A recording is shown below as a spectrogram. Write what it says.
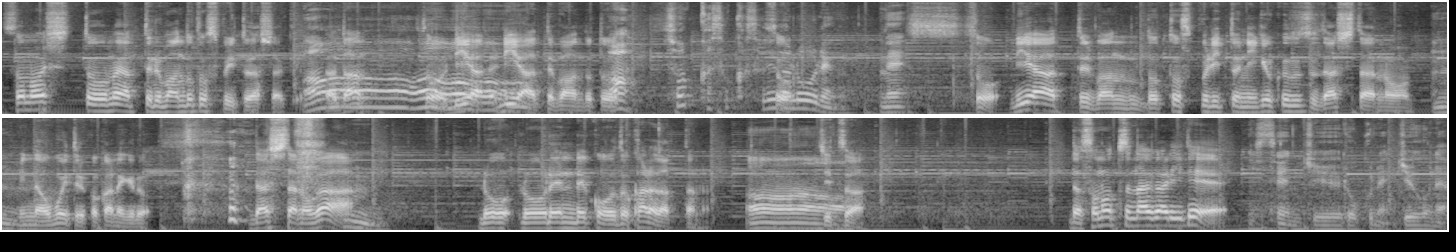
その人のやってるバンドとスプリット出したわけ？よだからだそうリアリアってバンドと。あ、そっかそっか、それがローレン。ね。そうリアってバンドとスプリット2曲ずつ出したのうん。みんな覚えてるか分かんないけど。出したのが、うん。ロローレンレコードからだったの。ああ実は。だそのつながりで2016年15年。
